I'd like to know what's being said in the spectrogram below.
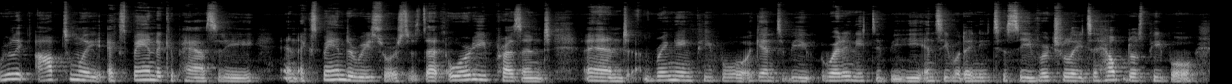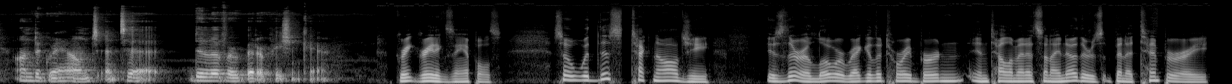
really optimally expand the capacity and expand the resources that already present and bringing people again to be where they need to be and see what they need to see virtually to help those people on the ground and to deliver better patient care. Great, great examples. So, with this technology, is there a lower regulatory burden in telemedicine? I know there's been a temporary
